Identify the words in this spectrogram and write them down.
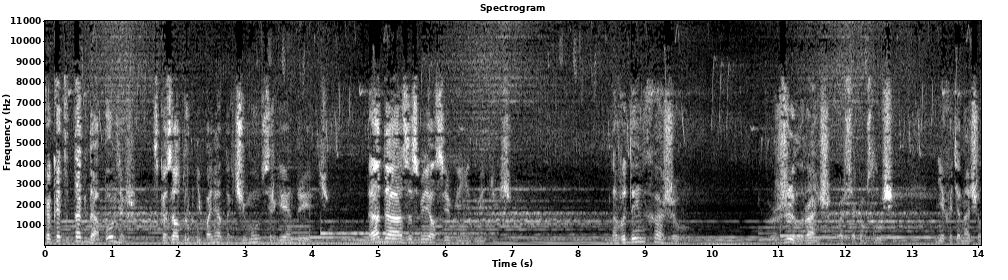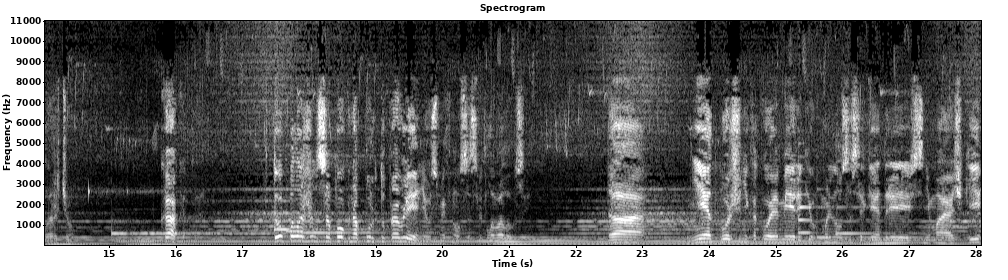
«Как это тогда, помнишь?» — сказал вдруг непонятно к чему Сергей Андреевич. «Да-да», — засмеялся Евгений Дмитриевич. «На ВДНХ живу». «Жил раньше, во всяком случае», — нехотя начал Артем. «Как это?» «Кто положил сапог на пульт управления?» — усмехнулся Светловолосый. «Да, нет больше никакой Америки», — ухмыльнулся Сергей Андреевич, снимая очки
